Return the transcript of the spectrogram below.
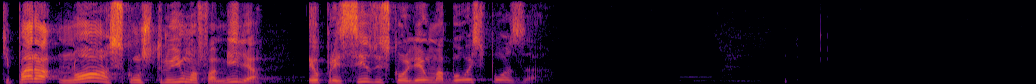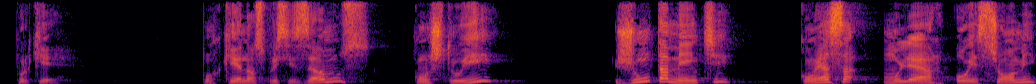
que para nós construir uma família, eu preciso escolher uma boa esposa. Por quê? Porque nós precisamos construir juntamente com essa mulher ou esse homem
